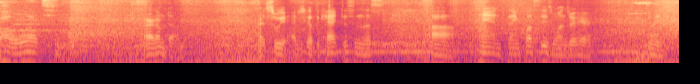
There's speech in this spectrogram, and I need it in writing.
Oh, what? Alright, I'm done. Alright, sweet. I just got the cactus and this uh, hand thing, plus these ones right here. Nice.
